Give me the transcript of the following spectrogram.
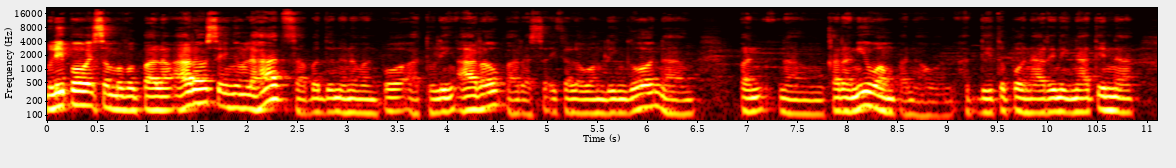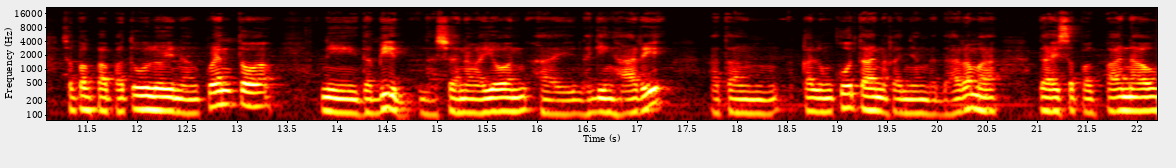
Muli po isang mapagpalang araw sa inyong lahat. Sabado na naman po at huling araw para sa ikalawang linggo ng, pan, ng karaniwang panahon. At dito po narinig natin na sa pagpapatuloy ng kwento ni David na siya na ngayon ay naging hari at ang kalungkutan na kanyang nadarama dahil sa pagpanaw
